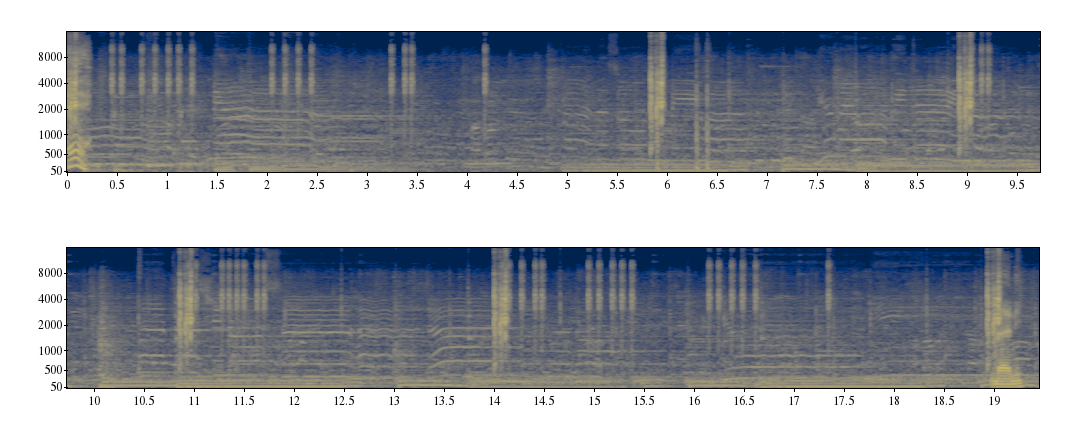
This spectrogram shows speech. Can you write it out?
ええ。何？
